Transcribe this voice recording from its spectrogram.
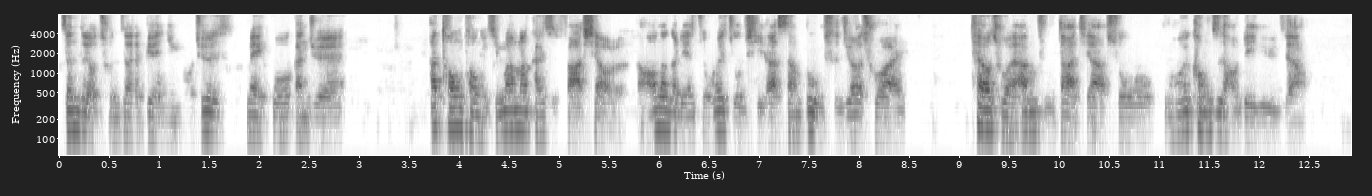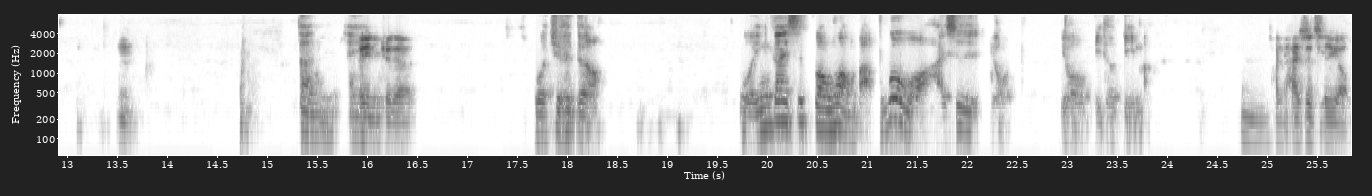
真的有存在变因。我觉得美国感觉它通膨已经慢慢开始发酵了，然后那个联总会主席他三不五时就要出来跳出来安抚大家，说我们会控制好利率这样。嗯，但所以你觉得？我觉得哦。我应该是观望吧，不过我还是有有比特币嘛，嗯，还是持有，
